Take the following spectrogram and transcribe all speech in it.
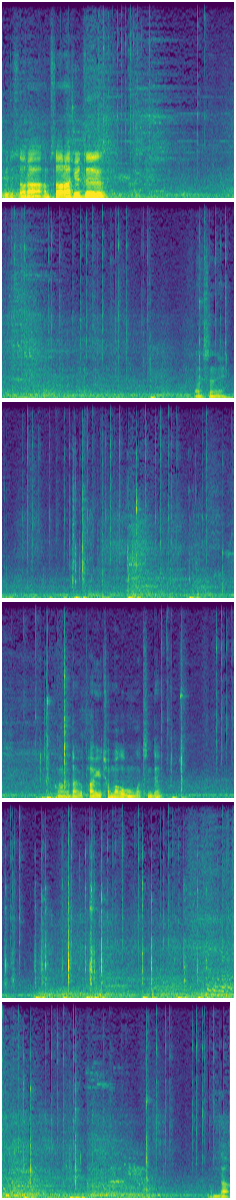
쉴드 써라. 함 써라, 쉴드. 아, 나 이거 바위게 처음 먹어본 것 같은데? 온다.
